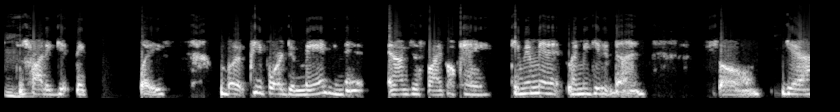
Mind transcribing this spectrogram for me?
mm-hmm. to try to get things in place. But people are demanding it, and I'm just like, okay, give me a minute, let me get it done. So yeah,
